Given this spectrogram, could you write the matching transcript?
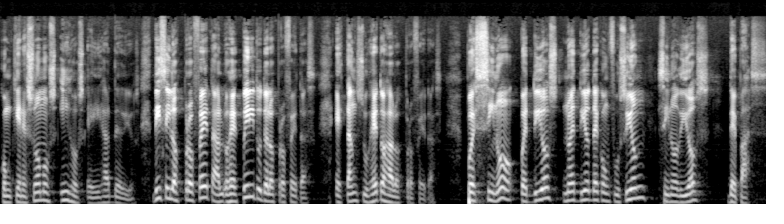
con quienes somos hijos e hijas de Dios. Dice, y los profetas, los espíritus de los profetas, están sujetos a los profetas. Pues si no, pues Dios no es Dios de confusión, sino Dios de paz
